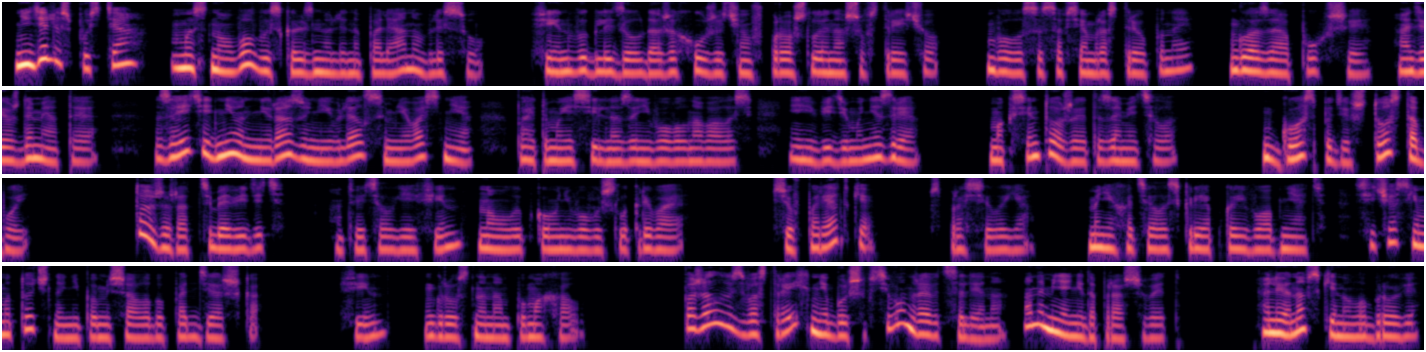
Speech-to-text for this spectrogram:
Неделю спустя мы снова выскользнули на поляну в лесу. Фин выглядел даже хуже, чем в прошлую нашу встречу. Волосы совсем растрепанные, глаза опухшие, одежда мятая. За эти дни он ни разу не являлся мне во сне, поэтому я сильно за него волновалась, и, видимо, не зря. Максим тоже это заметила. «Господи, что с тобой?» «Тоже рад тебя видеть», — ответил ей Финн, но улыбка у него вышла кривая. «Все в порядке?» — спросила я. Мне хотелось крепко его обнять. Сейчас ему точно не помешала бы поддержка. Финн грустно нам помахал. Пожалуй, из вас троих мне больше всего нравится Лена. Она меня не допрашивает. Лена вскинула брови.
